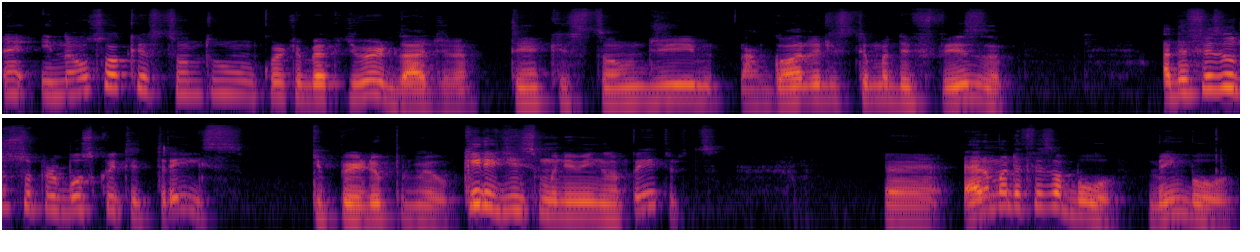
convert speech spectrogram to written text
É, e não só a questão de um quarterback de verdade, né? Tem a questão de agora eles têm uma defesa. A defesa do Super Bowl 53, que perdeu pro meu queridíssimo New England Patriots, é, era uma defesa boa, bem boa.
